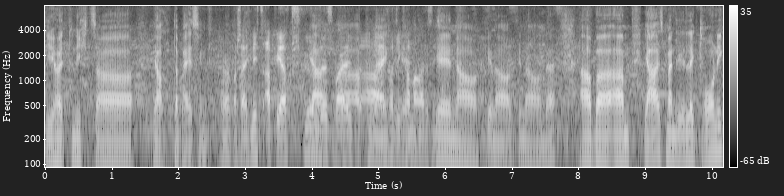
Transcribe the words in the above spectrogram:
die halt nicht äh, ja, dabei sind. Ja. Wahrscheinlich nichts Abwärtsführendes, ja, weil da einfach die Kamera das nicht Genau, genau, genau. Ne? Aber ähm, ja, ich meine, die Elektronik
